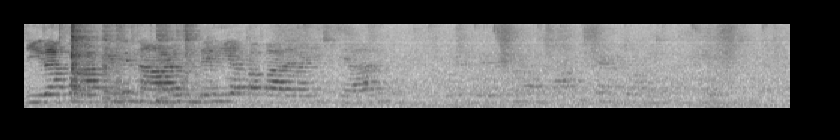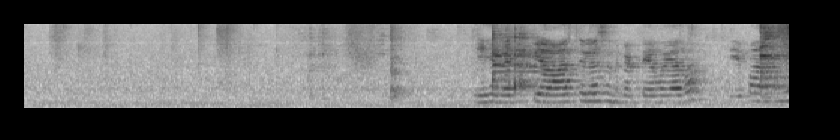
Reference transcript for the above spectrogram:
ਜੀਰਾ ਪਾ ਕੇ ਤੇ ਨਾਲ ਹੁੰਦੇ ਹੀ ਆਪਾਂ ਪਾ ਦੇਣਾ ਜੀ ਪਿਆਜ਼। ਇਹ ਹੈਗਾ ਜੀ ਪਿਆਜ਼ ਤੇ ਲਸਣ ਕੱਟਿਆ ਹੋਇਆ ਵਾ, ਇਹ ਪਾ ਦਾਂਗੇ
